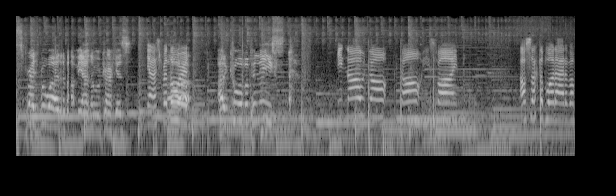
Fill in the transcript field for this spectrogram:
Spread the word about the animal crackers. Yeah, spread the Ah, word. I'll call the police. He, no, don't, don't. He's fine. I'll suck the blood out of him.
